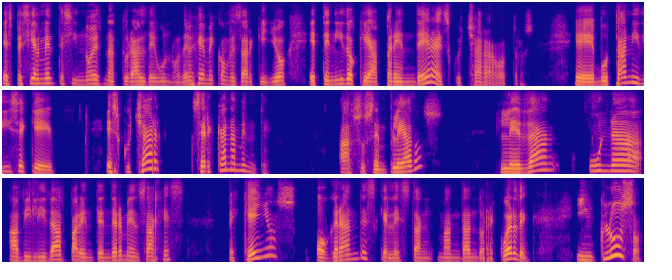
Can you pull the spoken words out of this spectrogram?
especialmente si no es natural de uno. Déjeme confesar que yo he tenido que aprender a escuchar a otros. Eh, Butani dice que escuchar cercanamente a sus empleados le dan una habilidad para entender mensajes pequeños o grandes que le están mandando. Recuerden, incluso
